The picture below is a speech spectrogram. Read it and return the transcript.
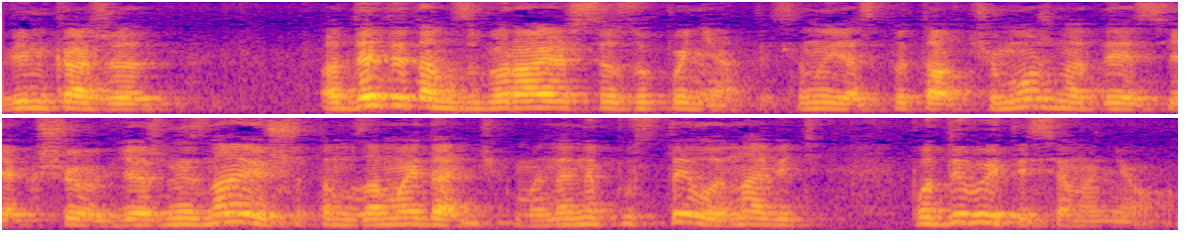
Він каже: а де ти там збираєшся зупинятися? Ну я спитав, чи можна десь, якщо я ж не знаю, що там за майданчик. Мене не пустили навіть подивитися на нього.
